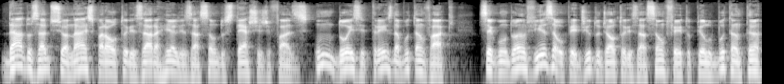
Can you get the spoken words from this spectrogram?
dados adicionais para autorizar a realização dos testes de fases 1, 2 e 3 da Butanvac Segundo a Anvisa, o pedido de autorização feito pelo Butantan,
